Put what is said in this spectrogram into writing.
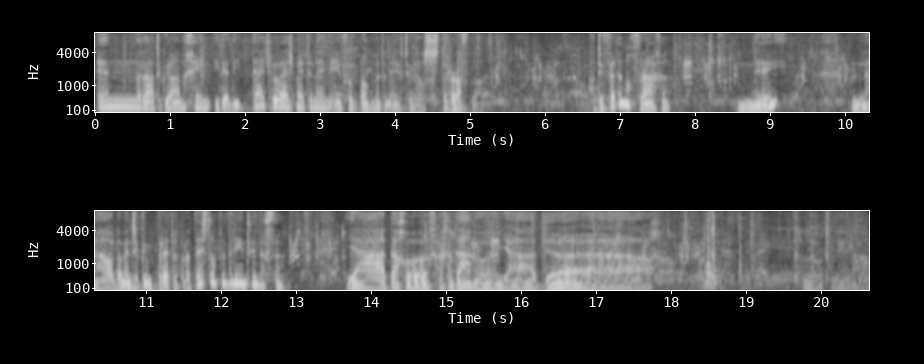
En raad ik u aan geen identiteitsbewijs mee te nemen in verband met een eventueel strafblad. Had u verder nog vragen? Nee? Nou, dan wens ik u een prettig protest op de 23e. Ja, dag hoor. Graag gedaan hoor. Ja, dag. Klote leraren.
